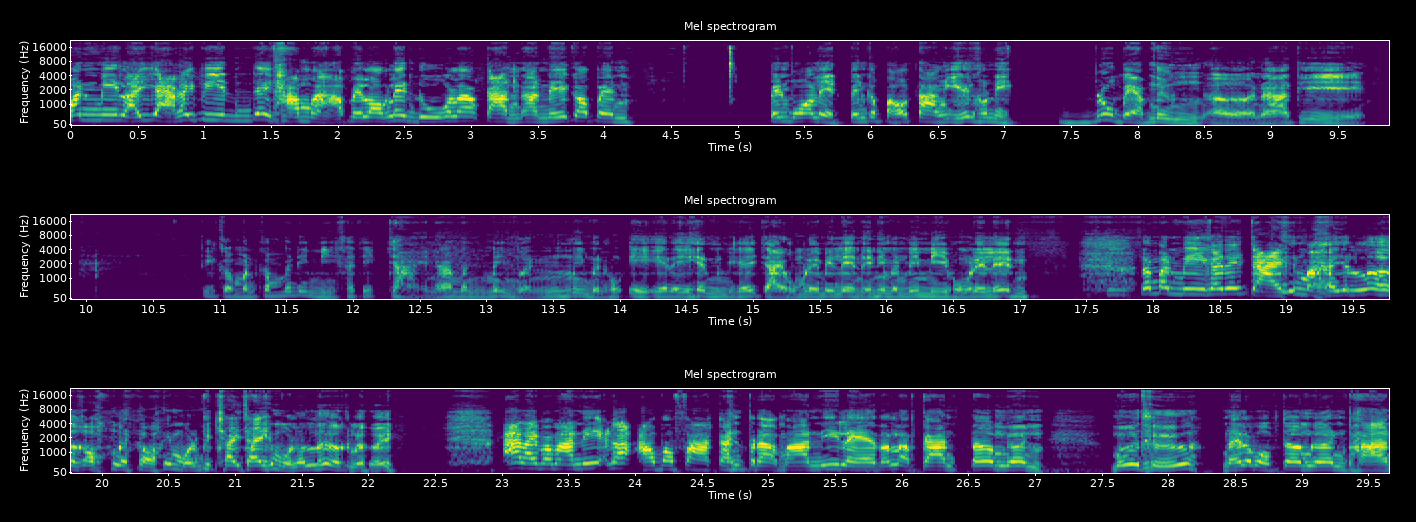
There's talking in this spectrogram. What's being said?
มันมีหลายอย่างให้พี่ได้ทำอะเอาไปลองเล่นดูก็แล้วกัน อันนี้ก็เป็นเป็น wallet เป็นกระเป๋าตังค์อิเล็กทรอนิกส์ รูปแบบหนึ่งเออนะที่ที่ก็มันก็ไม่ได้มีค่าใช้จ่ายนะ มันไม่เหมือนไม่เหมือนของ A S A N มันมีค่าใช้จ่ายผมเลยไม่เล่นไอ้นี่มันไม่มีผมเลยเล่นถ้ามันมีค่าใช้จ่ายขึ้นมาจะเลิกเอาเงินออกให้หมดพี่ใช้ใช้ให้หมดแล้วเลิกเลย อะไรประมาณนี้ก็เอามาฝากกันประมาณนี้แหละสำหรับการเติมเงิน มือถือในระบบเติมเงินผ่าน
